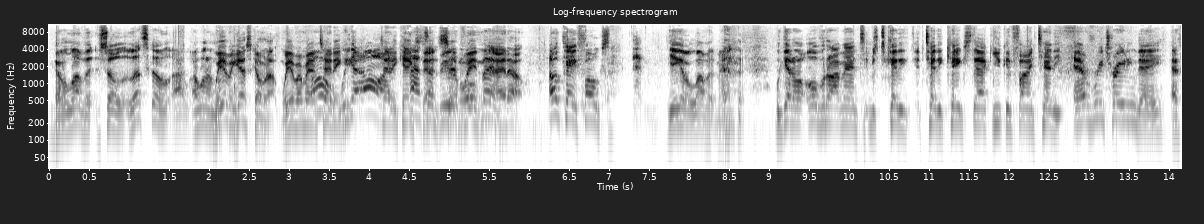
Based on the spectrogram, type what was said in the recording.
you gotta love it. So let's go. I, I want to. We have a guest coming up. We have our man Oh, Teddy, we got- oh, Teddy Kekstadt's a sitting beautiful waiting. thing. I know. Okay, folks, you're gonna love it, man. we get over our man, Mr. Teddy, Teddy Kekstadt. You can find Teddy every trading day at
